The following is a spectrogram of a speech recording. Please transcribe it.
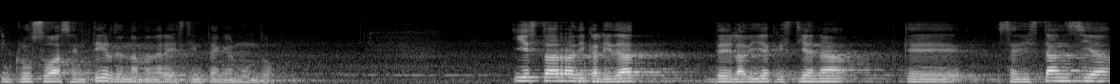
incluso a sentir de una manera distinta en el mundo. Y esta radicalidad de la vida cristiana que se distancia,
